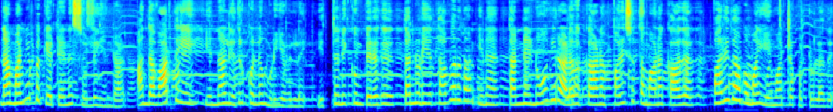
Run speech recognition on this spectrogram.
நான் மன்னிப்பு கேட்டேன்னு சொல்லு என்றாள். அந்த வார்த்தையை என்னால் எதிர்கொள்ள முடியவில்லை. இத்தனைக்கும் பிறகு தன்னுடைய தவறுதான் என தன்னை நோகிற அளவுக்கான பரிசுத்தமான காதல் பரிதாபமாய் ஏமாற்றப்பட்டுள்ளது.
